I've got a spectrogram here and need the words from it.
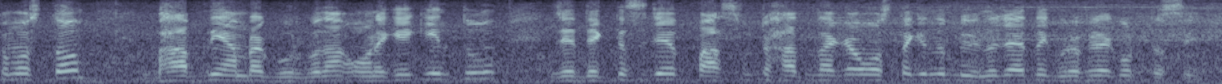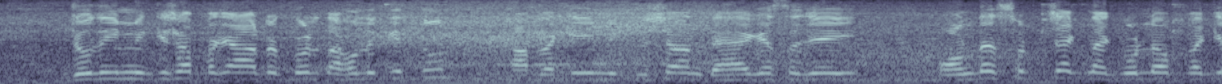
সমস্ত ভাব নিয়ে আমরা ঘুরবো না। অনেকেই কিন্তু যে দেখতেছি যে পাসপোর্ট হাতে থাকা অবস্থা কিন্তু বিভিন্ন জায়গাতে ঘুরেফেরা করতেছি। যদি ইমিগ্রেশন আপনাকে আটক করে, তাহলে কিন্তু আপনাকে ইমিগ্রেশন দেখা গেছে যে অন দ্য চেক না করলে আপনাকে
